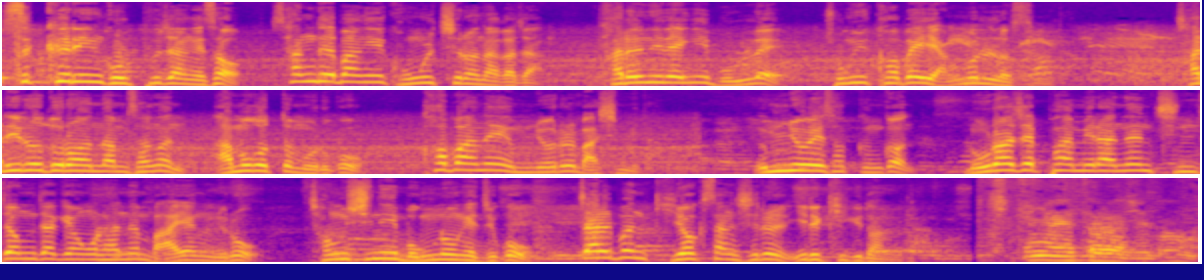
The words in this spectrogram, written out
스크린 골프장에서 상대방이 공을 치러 나가자 다른 일행이 몰래 종이컵에 약물을 넣습니다. 자리로 돌아온 남성은 아무것도 모르고 컵 안에 음료를 마십니다. 음료에 섞은 건 로라제팜이라는 진정작용을 하는 마약류로 정신이 몽롱해지고 짧은 기억 상실을 일으키기도 합니다. 집중력이 떨어지고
